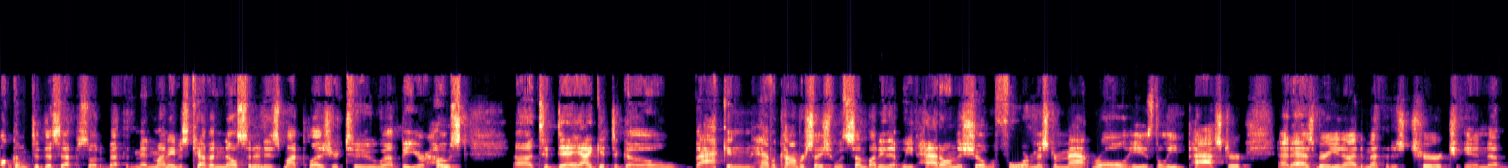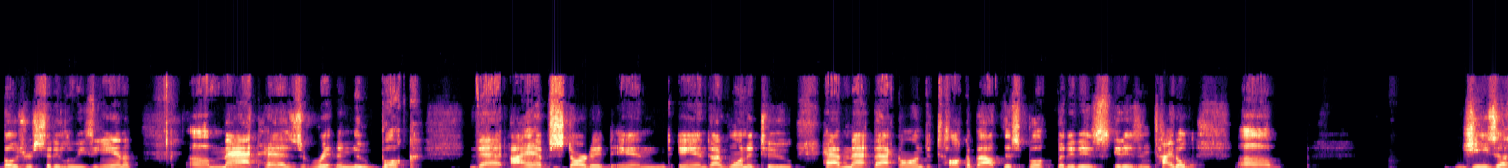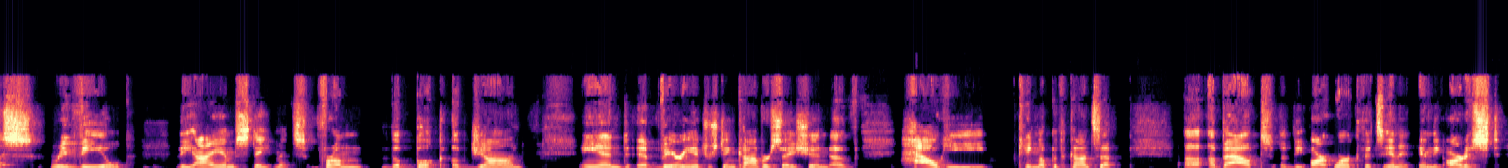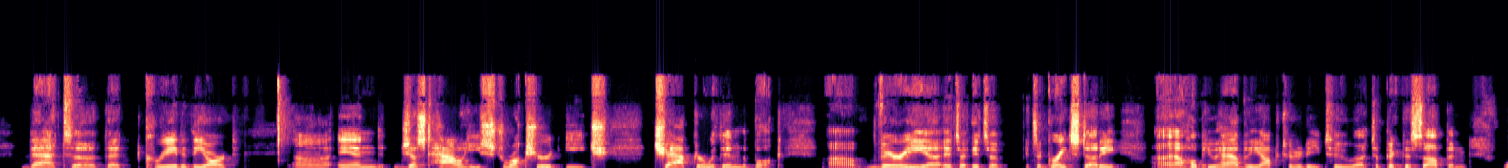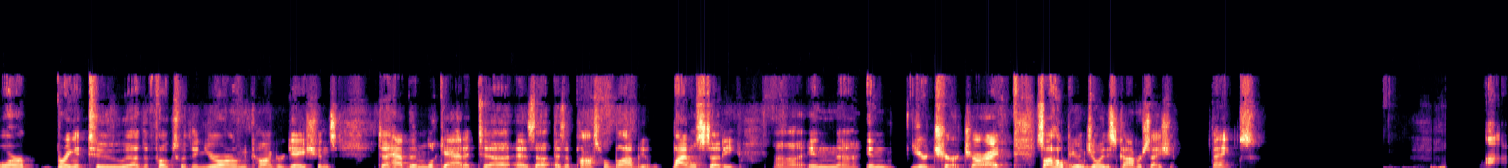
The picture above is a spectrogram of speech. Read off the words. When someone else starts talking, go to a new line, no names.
Welcome to this episode of Method Men. My name is Kevin Nelson, and it is my pleasure to uh, be your host. Uh, today, I get to go back and have a conversation with somebody that we've had on the show before, Mr. Matt Rawle. He is the lead pastor at Asbury United Methodist Church in uh, Bossier City, Louisiana. Uh, Matt has written a new book that I have started and and I wanted to have Matt back on to talk about this book, but it is it is entitled uh, Jesus revealed the I am statements from the book of John, and a very interesting conversation of how he came up with the concept uh, about the artwork that's in it and the artist that uh, that created the art, uh, and just how he structured each chapter within the book. Uh, very, uh, it's a it's a it's a great study. Uh, I hope you have the opportunity to uh, to pick this up and or bring it to uh, the folks within your own congregations to have them look at it uh, as a as a possible Bible Bible study uh, in in your church. All right. So I hope you enjoy this conversation. Thanks.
